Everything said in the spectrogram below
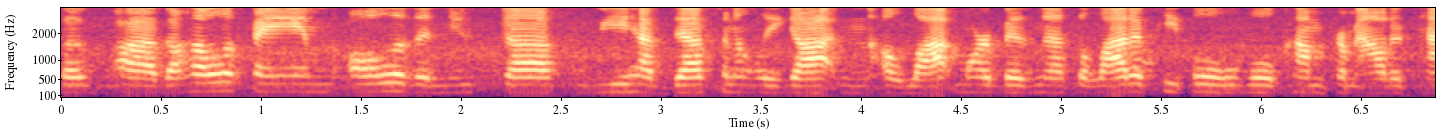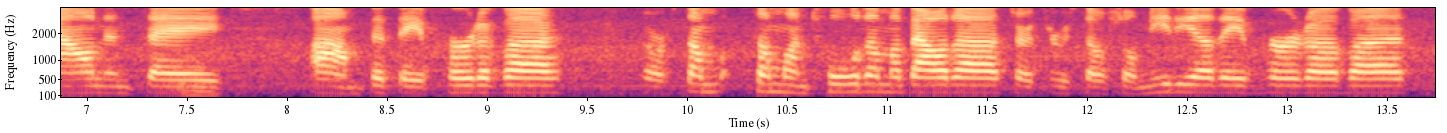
but uh, the Hall of Fame, all of the new stuff, we have definitely gotten a lot more business. A lot of people will come from out of town and say um, that they've heard of us, or some someone told them about us, or through social media they've heard of us,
